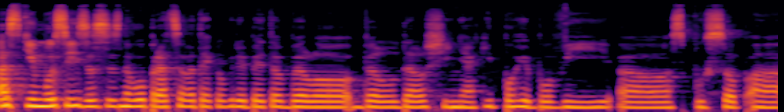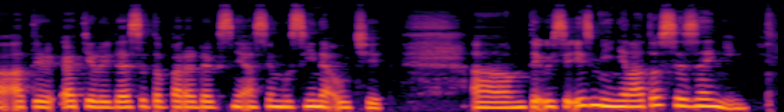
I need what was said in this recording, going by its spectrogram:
a s tím musí zase znovu pracovat, jako kdyby to bylo, byl další nějaký pohybový uh, způsob a, a, ty, a ti lidé se to paradoxně asi musí naučit. Um, ty už jsi i zmínila to sezení. Uh,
